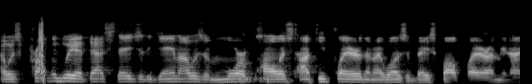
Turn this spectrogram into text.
I was probably at that stage of the game. I was a more polished hockey player than I was a baseball player. I mean, I,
